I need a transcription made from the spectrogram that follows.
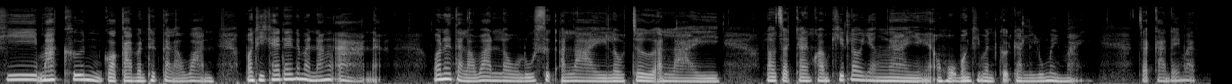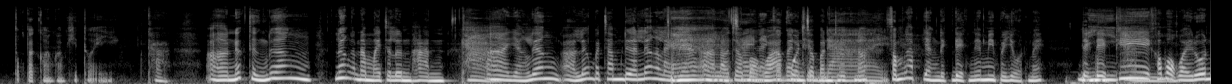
ที่มากขึ้นกว่าการบันทึกแต่ละวัน บางทีแค่ได้มานั่งอ่านอะว่าในแต่ละวันเรารู้สึกอะไร เราเจออะไร เราจัดการความคิดเรายังไงอย่างเงี้ยโอ้โหบางทีมันเกิดการเรียนรู้ใหม่ ๆ จากการได้มาตกตะกอนความคิดตัวเอง ค่ะนึกถึงเรื่องเรื่องอนามัยเจริญพันธุ์อย่างเรื่องอเรื่องประจำเดือนเรื่องอะไรเนี่ยเราจะบอกว่าควรจะบันทึกเนาะสำหรับอย่างเด็กๆเนี่ยมีประโยชน์ไหมเด็กๆที่เขาบอกวัยรุ่น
